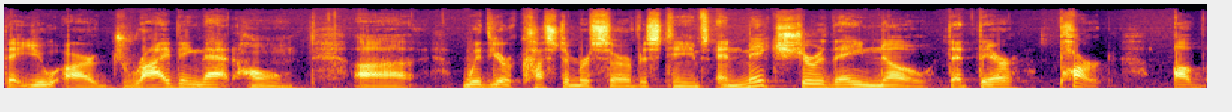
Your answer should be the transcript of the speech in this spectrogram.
that you are driving that home uh, with your customer service teams and make sure they know that they're part of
